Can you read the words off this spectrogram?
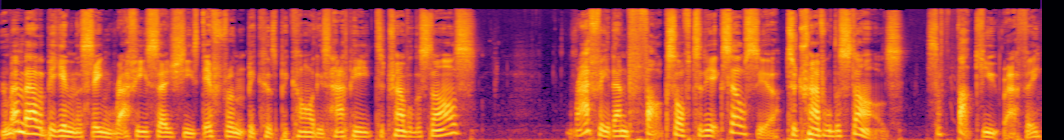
Remember how at the beginning of the scene Raffi says she's different because Picard is happy to travel the stars? Raffi then fucks off to the Excelsior to travel the stars. So fuck you, Raffi.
